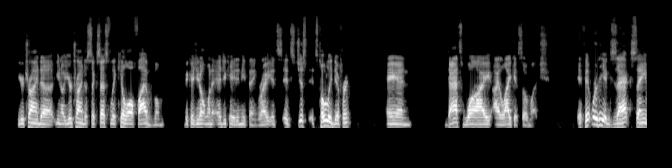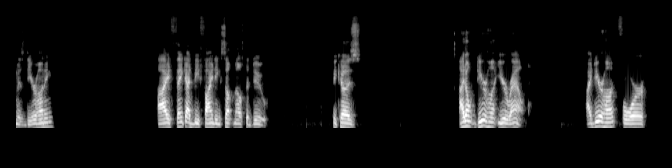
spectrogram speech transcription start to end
you're trying to, you know, you're trying to successfully kill all five of them because you don't want to educate anything, right? It's, it's just, it's totally different. And that's why I like it so much. If it were the exact same as deer hunting, I think I'd be finding something else to do because I don't deer hunt year round. I deer hunt for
